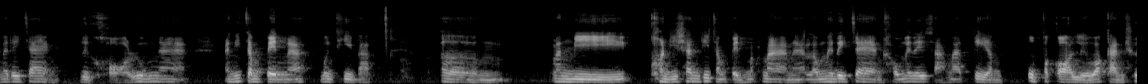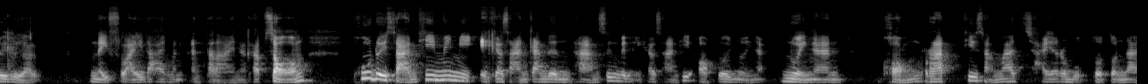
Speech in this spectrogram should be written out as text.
ไม่ได้แจ้งหรือขอล่วงหน้า อันนี้จำเป็นนะบางทีแบบเออมันมีคอนดิชันที่จำเป็นมากๆนะแล้วไม่ได้แจ้งเขาไม่ได้สามารถเตรียมอุปกรณ์หรือว่าการช่วยเหลือในไฟล์ได้มันอันตรายนะครับ 2. ผู้โดยสารที่ไม่มีเอกสารการเดินทาง ซึ่งเป็นเอกสารที่ออกโดยหน่วยงานหน่วยงานของรัฐที่สามารถใช้ระบุตัวตนได้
